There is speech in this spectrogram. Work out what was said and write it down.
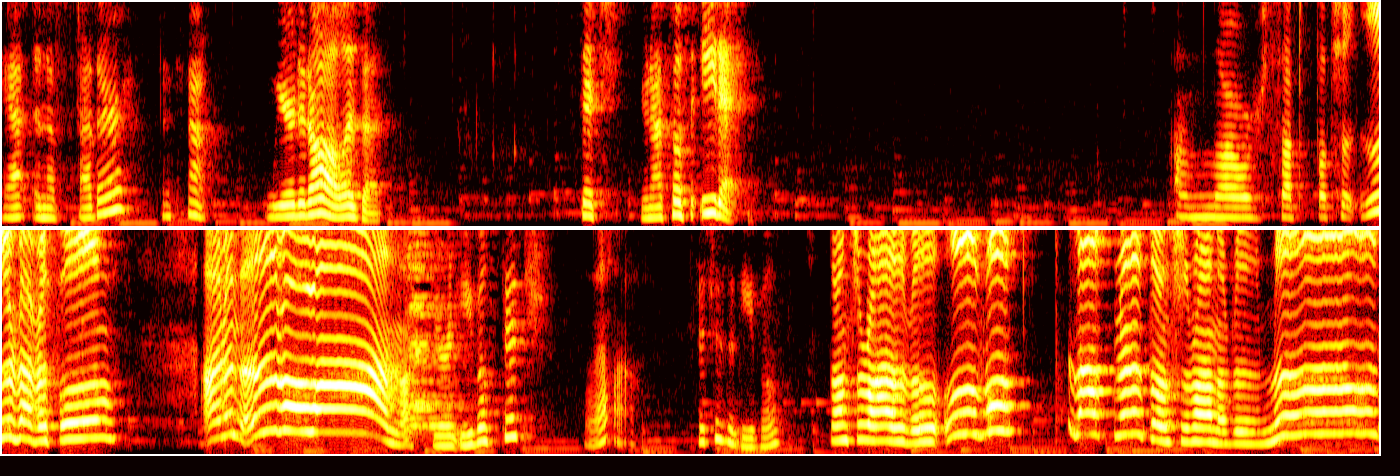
hat and a feather. That's not weird at all, is it? Stitch, you're not supposed to eat it. I'm no substitute you've ever seen. I'm an evil one! You're an evil Stitch? Yeah. Stitch isn't evil. Don't you wanna be evil? Like me, don't you wanna be mean?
